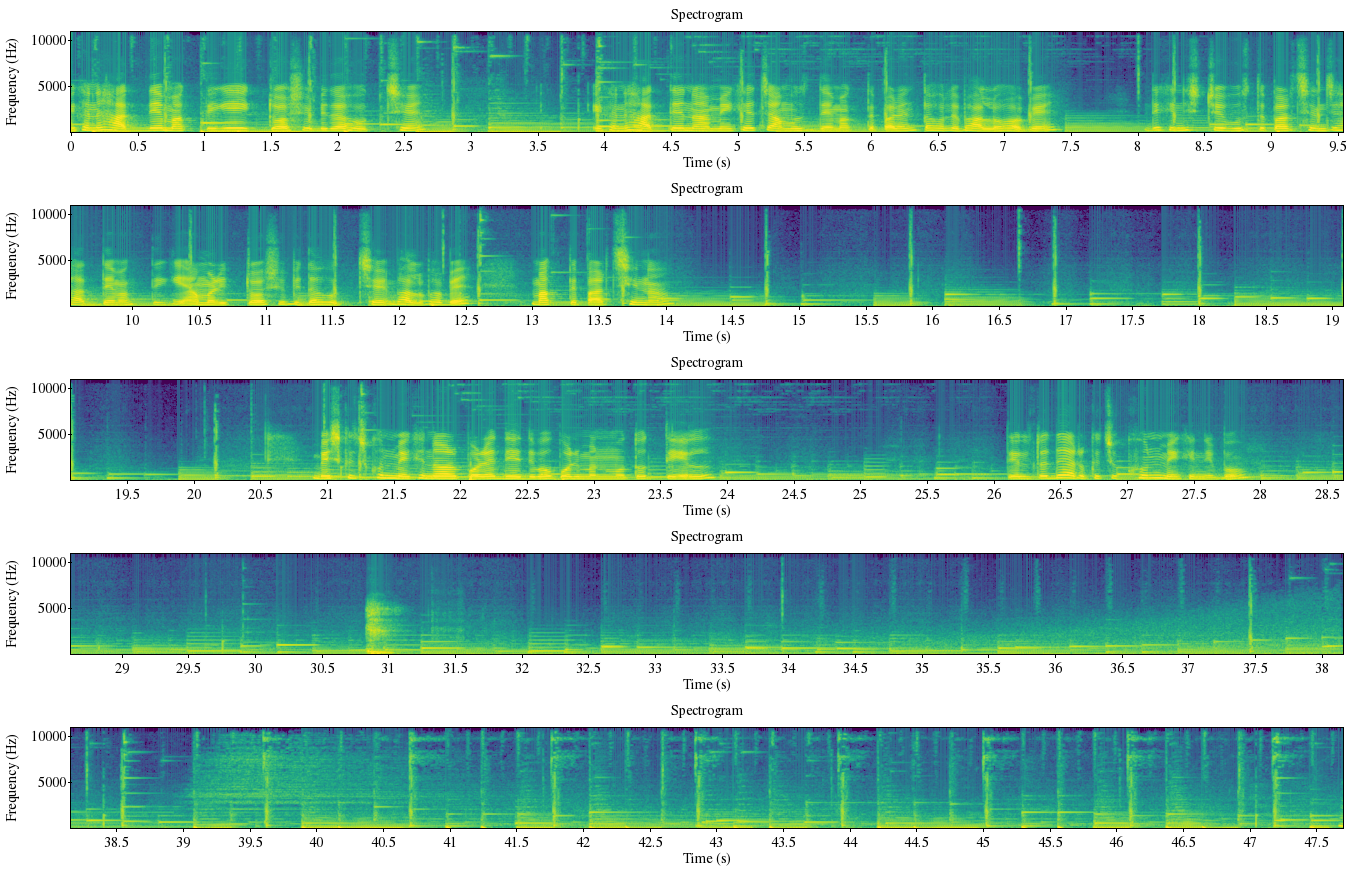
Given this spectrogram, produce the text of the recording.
এখানে হাত দিয়ে মাখতে গিয়ে একটু অসুবিধা হচ্ছে। এখানে হাত দিয়ে না মেখে চামচ দিয়ে মাখতে পারেন, তাহলে ভালো হবে। দেখে নিশ্চয়ই বুঝতে পারছেন যে হাত দিয়ে মাখতে গিয়ে আমার একটু অসুবিধা হচ্ছে, ভালোভাবে মাখতে পারছি না। বেশ কিছুক্ষণ মেখে নেওয়ার পরে দিয়ে দেব পরিমাণ মতো তেল। তেলটা দিয়ে আরও কিছুক্ষণ মেখে নিব।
